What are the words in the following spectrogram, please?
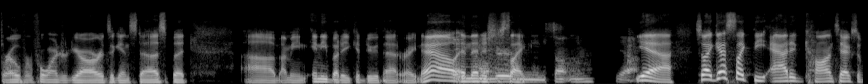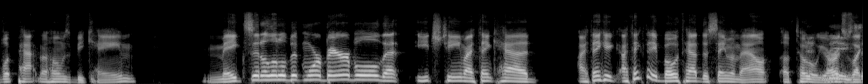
throw for 400 yards against us. But um, I mean, anybody could do that right now. And then it's just like, something. Yeah. yeah. So I guess like the added context of what Pat Mahomes became makes it a little bit more bearable that each team I think had I think it, I think they both had the same amount of total The yards. Exact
